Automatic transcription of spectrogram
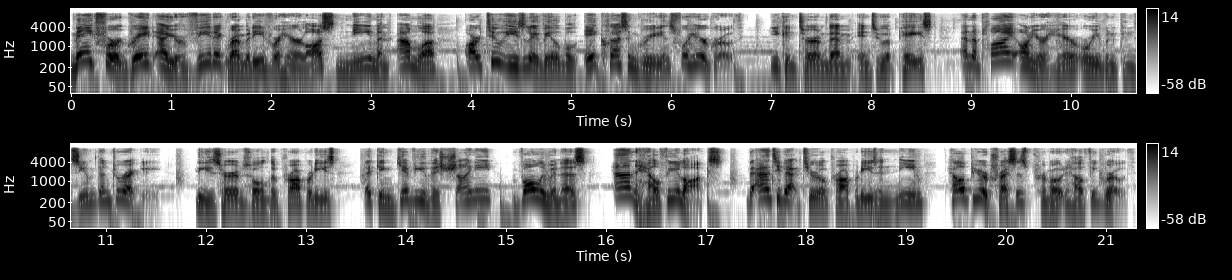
Make for a great Ayurvedic remedy for hair loss, neem and amla are two easily available A-class ingredients for hair growth. You can turn them into a paste and apply on your hair or even consume them directly. These herbs hold the properties that can give you the shiny, voluminous, and healthy locks. The antibacterial properties in neem help your tresses promote healthy growth.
